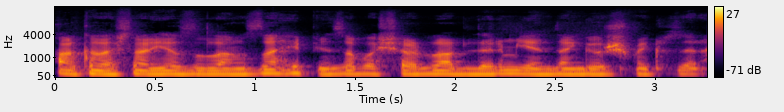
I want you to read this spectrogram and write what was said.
Arkadaşlar yazılarınızda hepinize başarılar dilerim. Yeniden görüşmek üzere.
